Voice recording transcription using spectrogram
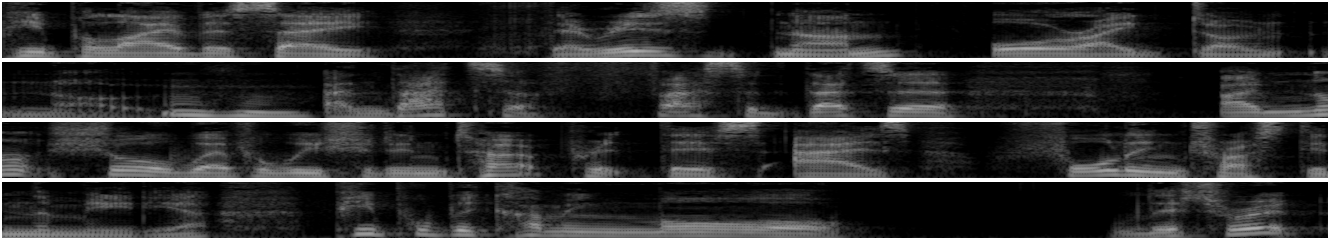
people either say there is none or I don't know, Mm-hmm. and that's a fascinating. That's a. I'm not sure whether we should interpret this as falling trust in the media, people becoming more literate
